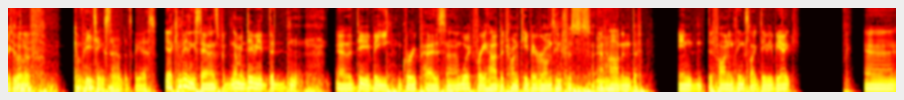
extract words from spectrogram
are kind of competing standards, I guess. Yeah, competing standards, but I mean, DV, the uh, the DVB group has uh, worked very hard to try and keep everyone's interests at Mhm. heart in in defining things like DVB-H. Uh,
